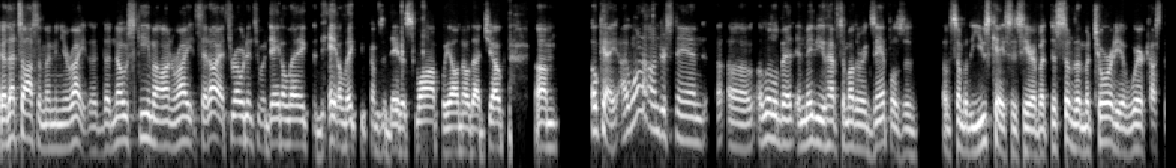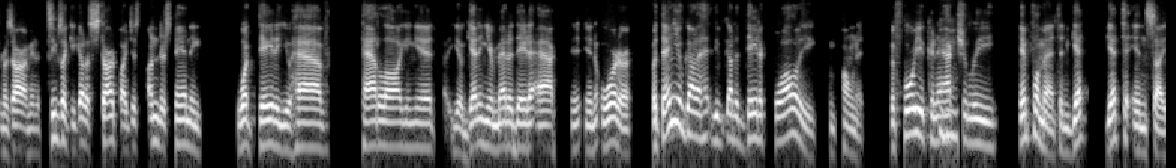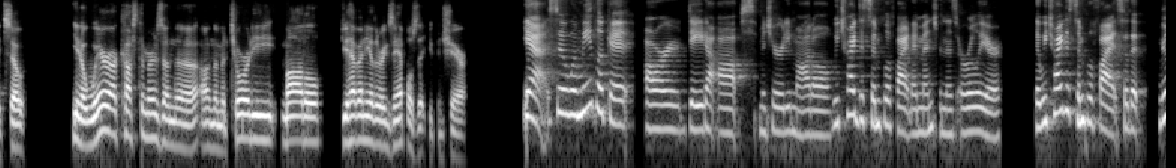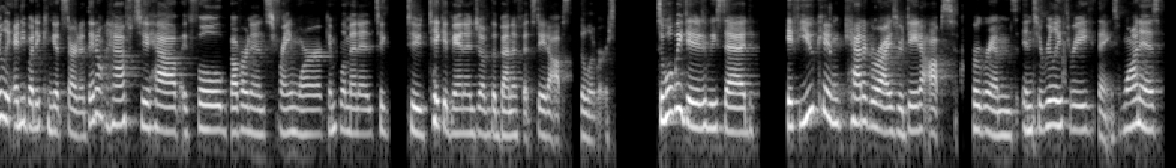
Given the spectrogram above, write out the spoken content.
Yeah, that's awesome. I mean, you're right. The, the no schema on write said, "Oh, I throw it into a data lake. The data lake becomes a data swamp." We all know that joke. Um, okay, I want to understand uh, uh, a little bit, and maybe you have some other examples of of some of the use cases here, but just some of the maturity of where customers are. I mean, it seems like you got to start by just understanding what data you have, cataloging it, you know, getting your metadata act in, in order. But then you've got a you've got a data quality component before you can Mhm. actually implement and get get to insights. So, you know, where are customers on the on the maturity model? Do you have any other examples that you can share? Yeah. So when we look at our data ops maturity model, we tried to simplify it. And I mentioned this earlier that we tried to simplify it so that really anybody can get started. They don't have to have a full governance framework implemented to, to take advantage of the benefits data ops delivers. So what we did is we said, if you can categorize your data ops programs into really three things. One is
